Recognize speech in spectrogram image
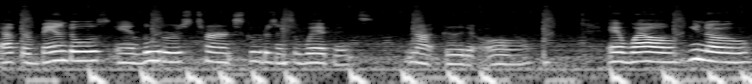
after vandals and looters turned scooters into weapons. Not good at all. And while, you know,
